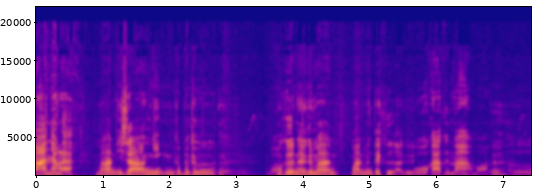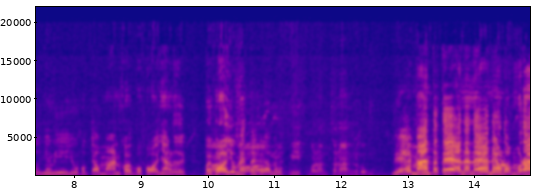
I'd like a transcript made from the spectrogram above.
มายังแหละ มานอีสางยิงกับบุถือ เมื่อคืนให้ขึ้นมามันแม่งแต่คืออะคือ โอ้ขาขึ้นมาบ่เออ เออยังนี่อยู่พวกเจ้ามานคอยบ่พอหยังเลยคอยพ่ออยู่แม่งแต่เครื่องลูกนี่บ่นั่นฉะนั้นคุกเด้มานตั้งแต่อันนั้นแหละแนวลมบ่ได้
